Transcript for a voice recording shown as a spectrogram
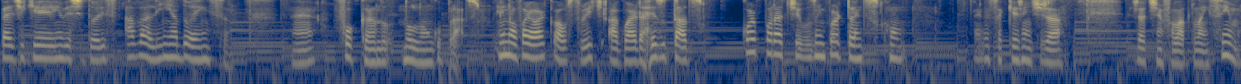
pede que investidores avaliem a doença, né, focando no longo prazo. Em Nova York, Wall Street aguarda resultados corporativos importantes com isso aqui a gente já já tinha falado lá em cima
